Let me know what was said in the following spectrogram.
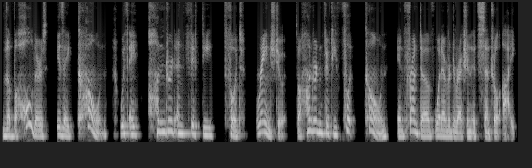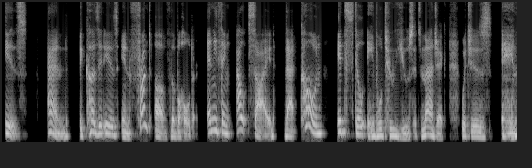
The beholder's is a cone with a 150 foot range to it. So 150 foot cone in front of whatever direction its central eye is. And because it is in front of the beholder, anything outside that cone, it's still able to use its magic, which is a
